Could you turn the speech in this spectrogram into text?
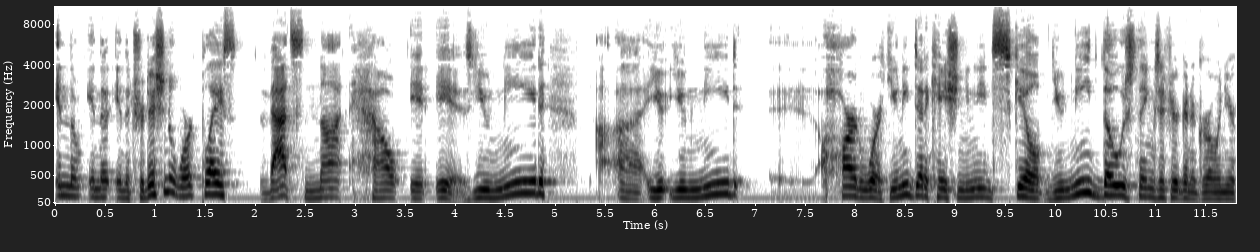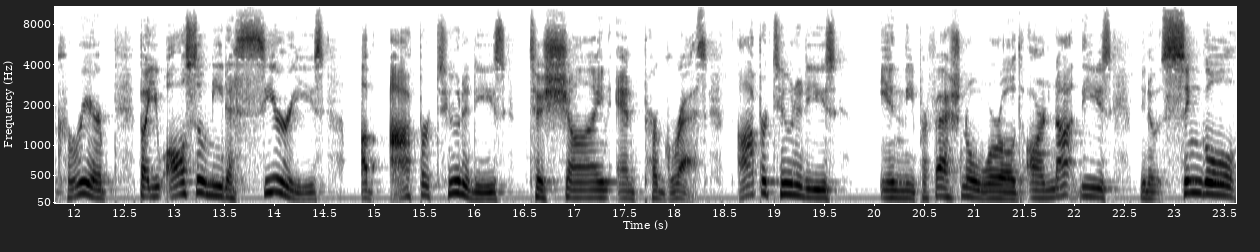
in the in the in the traditional workplace, that's not how it is. You need uh, you you need hard work, you need dedication, you need skill, you need those things if you're going to grow in your career, but you also need a series of opportunities to shine and progress. Opportunities in the professional world are not these, you know, single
